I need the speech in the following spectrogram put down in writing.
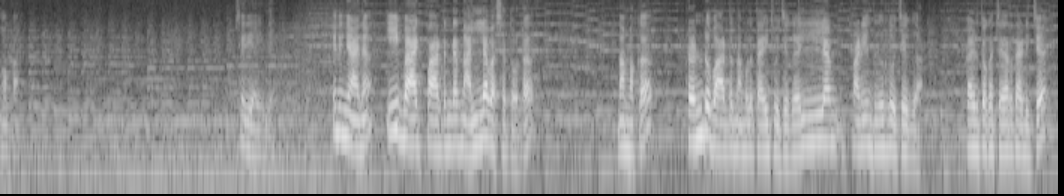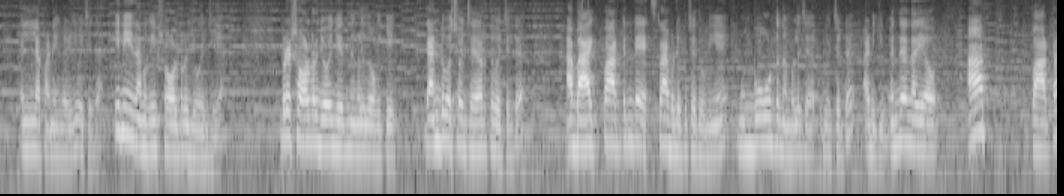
നോക്കാം. ശരിയായില്ലേ? ഇനി ഞാൻ ഈ ബാക്ക് പാർട്ടിന്റെ നല്ല വശത്തോട്ട് നമുക്ക് ഫ്രണ്ട് പാർട്ട് നമ്മൾ തയ്ച്ച് വെച്ചേക്കുക. എല്ലാം പണിയും തീർത്ത് വെച്ചേക്കുക. കഴുത്തൊക്കെ ചേർത്തടിച്ച് എല്ലാ പണിയും കഴിഞ്ഞ് വെച്ചേക്കുക. ഇനി നമുക്ക് ഈ ഷോൾഡർ ജോയിൻ ചെയ്യാം. ഇവിടെ ഷോൾഡർ ജോയിൻ ചെയ്ത് നിങ്ങൾ നോക്കി രണ്ട് വശവും ചേർത്ത് വെച്ചിട്ട് ആ ബാക്ക് പാർട്ടിന്റെ എക്സ്ട്രാ പിടിപ്പിച്ച തുണിയെ മുമ്പോട്ട് നമ്മൾ വെച്ചിട്ട് അടിക്കും. എന്തിനാണെന്നറിയാമോ ആ പാർട്ട്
